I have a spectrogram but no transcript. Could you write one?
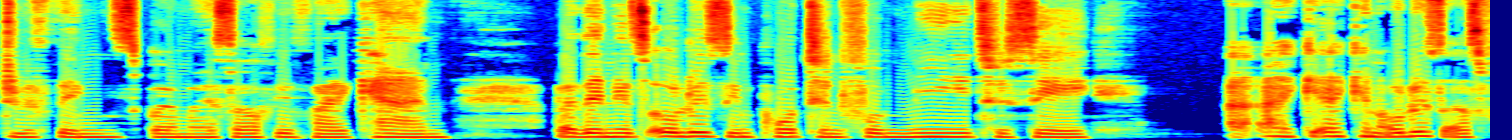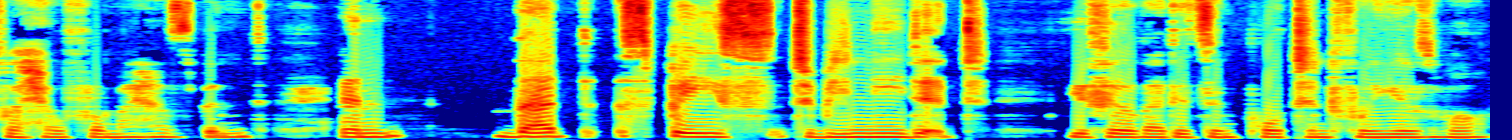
do things by myself if I can. But then it's always important for me to say, I, I can always ask for help from my husband and that space to be needed. You feel that it's important for you as well.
